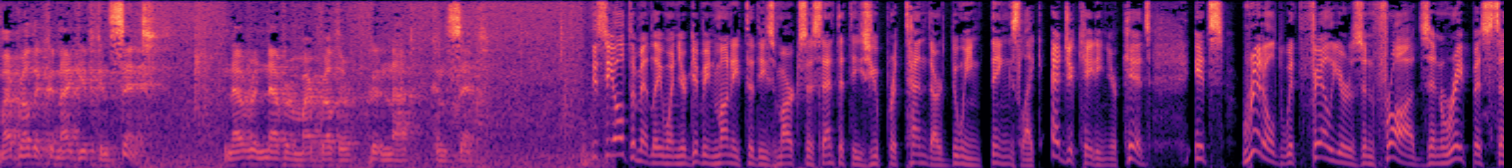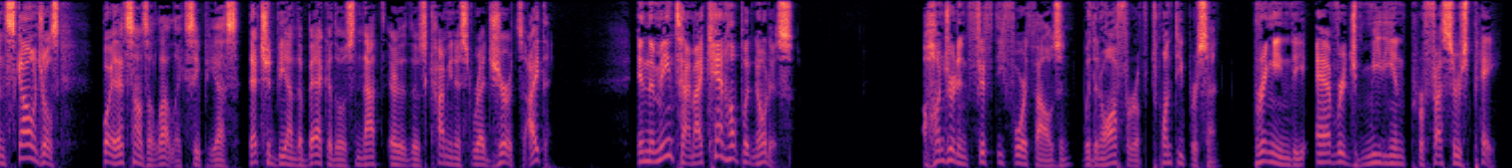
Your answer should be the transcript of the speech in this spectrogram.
My brother could not give consent. Never, never, my brother could not consent. You see, ultimately, when you're giving money to these Marxist entities you pretend are doing things like educating your kids, it's riddled with failures and frauds and rapists and scoundrels. Boy, that sounds a lot like CPS. That should be on the back of those not uh, those communist red shirts. I think. In the meantime, I can't help but notice 154,000 with an offer of 20%, bringing the average median professor's pay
